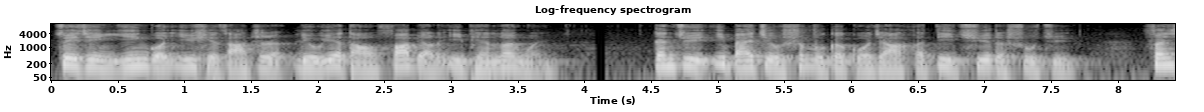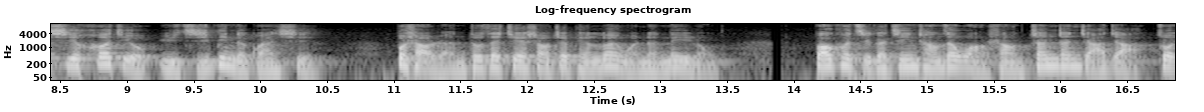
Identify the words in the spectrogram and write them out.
最近，英国医学杂志《柳叶刀》发表了一篇论文，根据一百九十五个国家和地区的数据，分析喝酒与疾病的关系。不少人都在介绍这篇论文的内容，包括几个经常在网上真真假假做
